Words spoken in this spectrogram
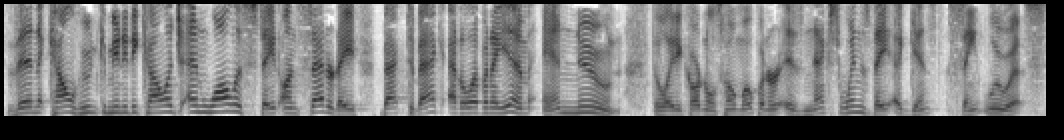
Then Calhoun Community College and Wallace State on Saturday, back to back at 11 a.m. and noon. The Lady Cardinals home opener is next Wednesday against St. Louis.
